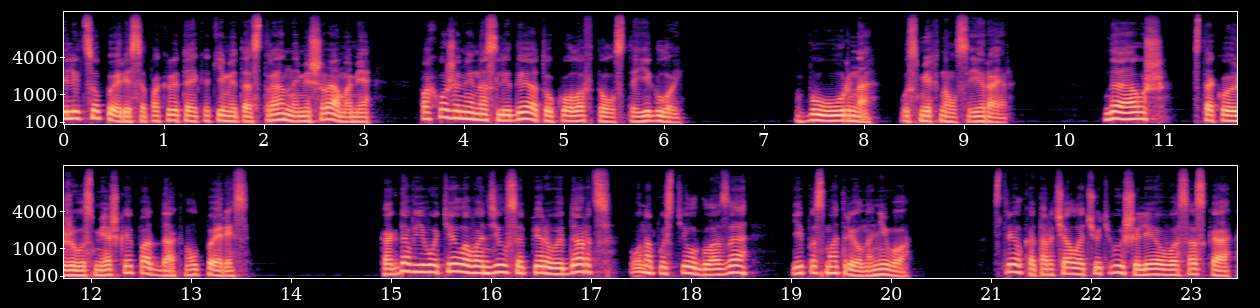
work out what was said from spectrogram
и лицо Периса, покрытое какими-то странными шрамами, похожими на следы от уколов толстой иглой. «Бурно», — усмехнулся Ирайр. «Да уж», — с такой же усмешкой поддакнул Перис. Когда в его тело вонзился первый дартс, он опустил глаза и посмотрел на него. Стрелка торчала чуть выше левого соска,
